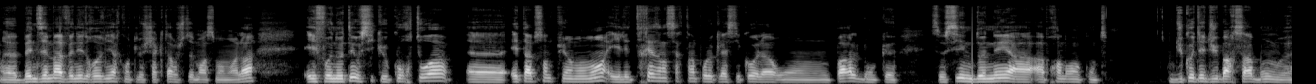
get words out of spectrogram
Benzema venait de revenir contre le Shakhtar justement à ce moment-là. Et il faut noter aussi que Courtois euh, est absent depuis un moment et il est très incertain pour le Classico à l'heure où on parle. Donc c'est aussi une donnée à, prendre en compte. Du côté du Barça, bon, euh,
